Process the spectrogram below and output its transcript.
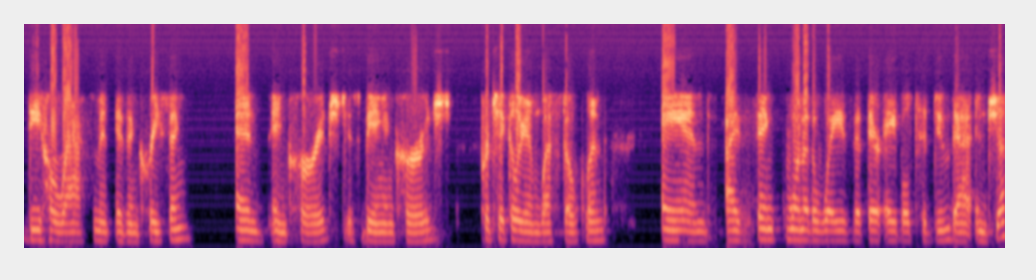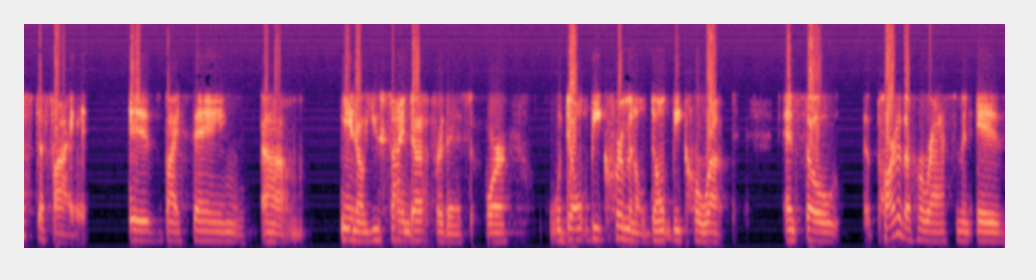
the harassment is increasing and encouraged. It's being encouraged, particularly in West Oakland. And I think one of the ways that they're able to do that and justify it is by saying, um, you know, you signed up for this, or don't be criminal, don't be corrupt. And so part of the harassment is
